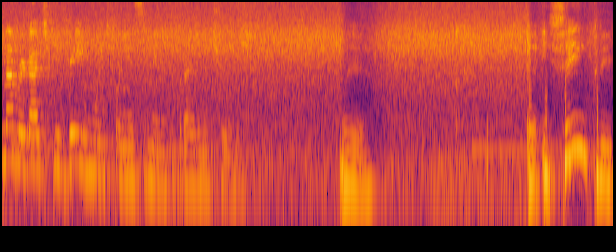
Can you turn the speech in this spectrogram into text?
na verdade, que veio muito conhecimento pra gente hoje. É. É, e sempre,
